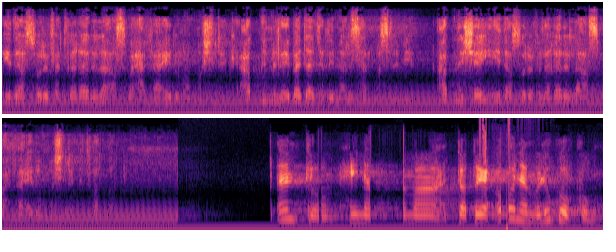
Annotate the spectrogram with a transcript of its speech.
إذا صرفت لغير الله أصبح فاعلها مشرك. عطني من العبادات اللي يمارسها المسلمين. عطني شيء إذا صرف لغير الله أصبح فاعله مشرك. تفضل. أنتم حينما تطيعون ملوككم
